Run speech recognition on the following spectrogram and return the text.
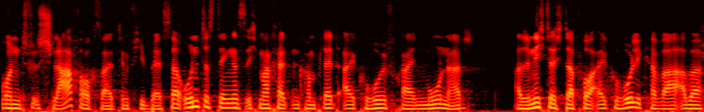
und schlafe auch seitdem viel besser. Und das Ding ist, ich mache halt einen komplett alkoholfreien Monat. Also nicht, dass ich davor Alkoholiker war, aber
